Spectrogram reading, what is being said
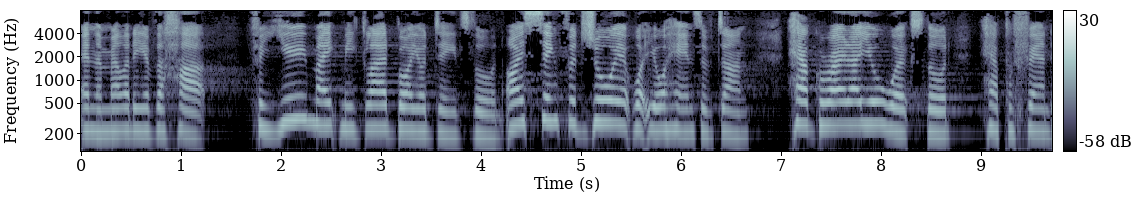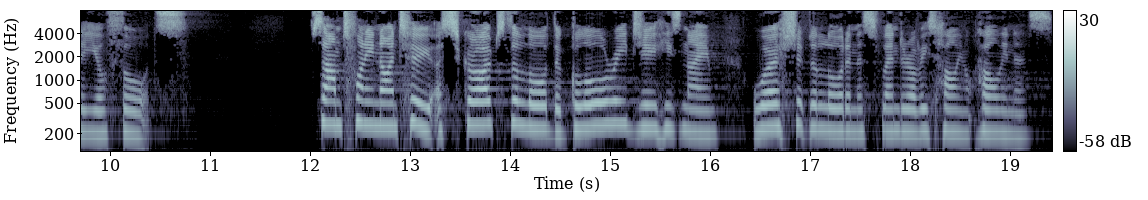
and the melody of the harp. For you make me glad by your deeds, Lord. I sing for joy at what your hands have done. How great are your works, Lord. How profound are your thoughts. Psalm 29 2 Ascribe to the Lord the glory due his name Worship the Lord in the splendor of his holiness.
